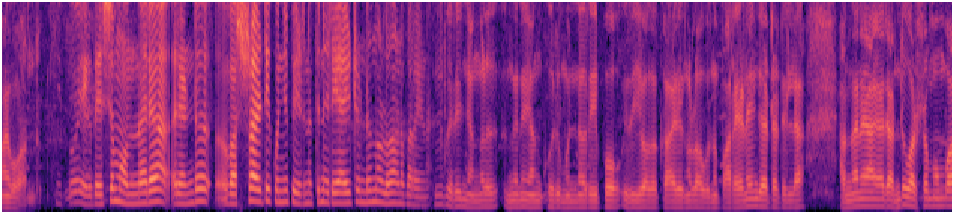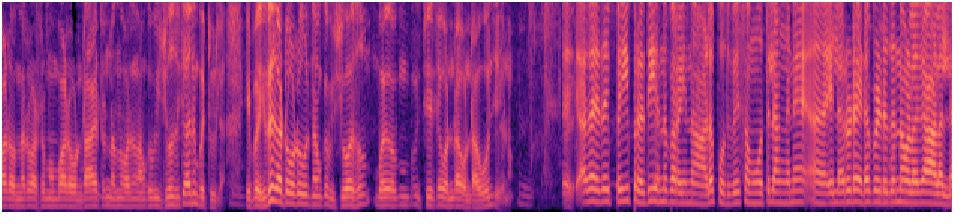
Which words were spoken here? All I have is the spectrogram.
അങ്ങനെ പോകാറുണ്ട് ഇപ്പോൾ ഏകദേശം ഒന്നര രണ്ട് വർഷമായിട്ട് ഈ കുഞ്ഞ് പീഡനത്തിന് ഇരയായിട്ടുണ്ട് എന്നുള്ളതാണ് പറയുന്നത് ഇതുവരെ ഞങ്ങൾ ഇങ്ങനെ ഞങ്ങൾക്കൊരു മുന്നറിയിപ്പോ ഇത് ഈ വക കാര്യങ്ങളോ ഒന്നും പറയണേയും കേട്ടിട്ടില്ല അങ്ങനെ രണ്ട് വർഷം മുമ്പാട് ഒന്നര വർഷം മുമ്പാട് ഉണ്ടായിട്ടുണ്ടെന്ന് പറഞ്ഞാൽ നമുക്ക് വിശ്വസിക്കാനും പറ്റില്ല ഇപ്പോൾ ഇത് കേട്ടോടുകൂടി നമുക്ക് വിശ്വാസം ചിരിച്ച ഉണ്ടാ ഉണ്ടാവുകയും ചെയ്യണം അതായത് ഇപ്പൊ ഈ പ്രതി എന്ന് പറയുന്ന ആൾ പൊതുവെ സമൂഹത്തിൽ അങ്ങനെ എല്ലാവരുടെ ഉള്ള ഒരാളല്ല.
